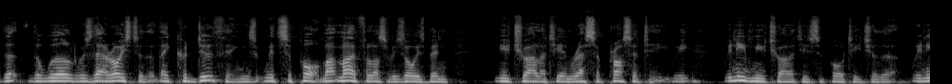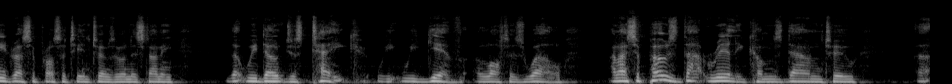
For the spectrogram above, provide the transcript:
that the world was their oyster, that they could do things with support. My, my philosophy has always been mutuality and reciprocity. We, we need mutuality to support each other. We need reciprocity in terms of understanding that we don't just take, we, we give a lot as well. And I suppose that really comes down to uh,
